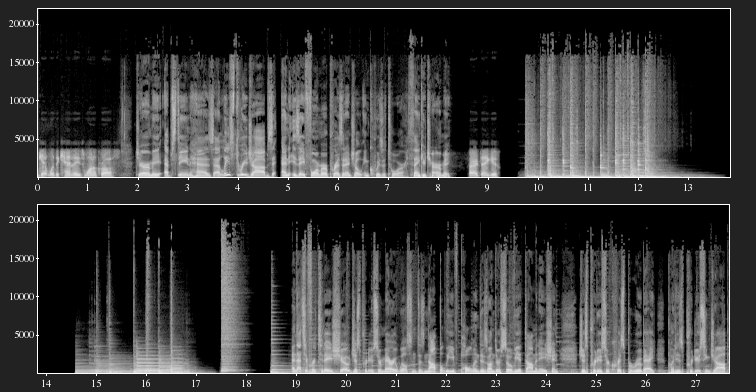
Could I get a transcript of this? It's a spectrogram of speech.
get what the candidates want across. Jeremy Epstein has at least three jobs and is a former presidential inquisitor. Thank you, Jeremy. All right, thank you. And that's it for today's show. Gist producer Mary Wilson does not believe Poland is under Soviet domination. Gist producer Chris Berube put his producing job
